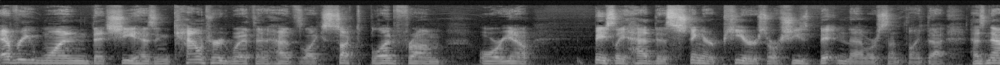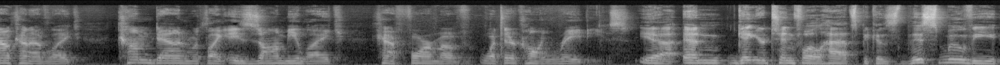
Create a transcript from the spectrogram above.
everyone that she has encountered with and has like sucked blood from or you know basically had this stinger pierce or she's bitten them or something like that has now kind of like come down with like a zombie like kind of form of what they're calling rabies. Yeah, and get your tinfoil hats because this movie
